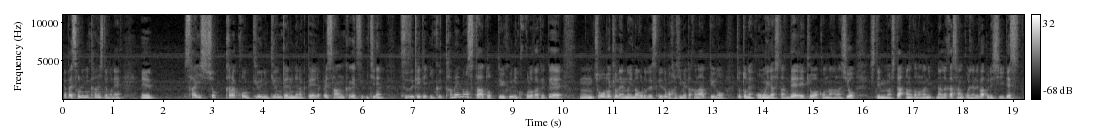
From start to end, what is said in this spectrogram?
やっぱりそれに関してもね、えー最初からこう急にギュンとやるんじゃなくてやっぱり3ヶ月、1年続けていくためのスタートっていう風に心がけて、うん、ちょうど去年の今頃ですけれども始めたかなっていうのをちょっとね思い出したんで、え今日はこんな話をしてみました。あなたの何何らか参考になれば嬉しいです。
